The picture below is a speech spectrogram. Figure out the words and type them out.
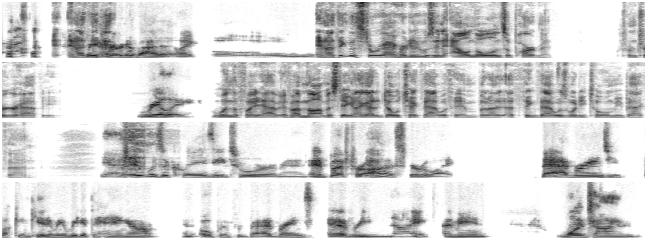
we heard about it. Like, oh. And I think the story I heard it was in Al Nolan's apartment from Trigger Happy. Really? When the fight happened, if I'm not mistaken, I got to double check that with him, but I, I, think that was what he told me back then. Yeah, it was a crazy tour, man. And but for yeah. us, we were like, Bad Brains, you fucking kidding me? We get to hang out and open for Bad Brains every night. I mean, one time,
